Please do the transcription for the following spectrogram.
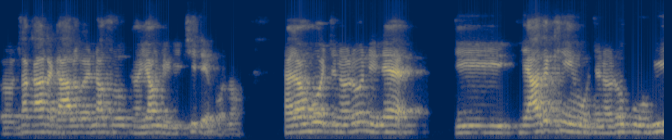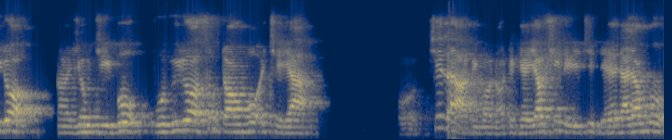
ဟိုဇက်ကားတကားလိုပဲနောက်ဆုံးအခန်းရောက်နေပြီဖြစ်တယ်ပေါ့နော်ဒါကြောင့်မို့ကျွန်တော်တို့အနေနဲ့ဒီဘုရားသခင်ကိုကျွန်တော်တို့ပို့ပြီးတော့အာယုံကြည်ဖို့ပို့ပြီးတော့ဆုတောင်းဖို့အခြေရဟိုဖြစ်လာပြီပေါ့နော်တကယ်ရောက်ရှိနေပြီဖြစ်တယ်ဒါကြောင့်မို့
